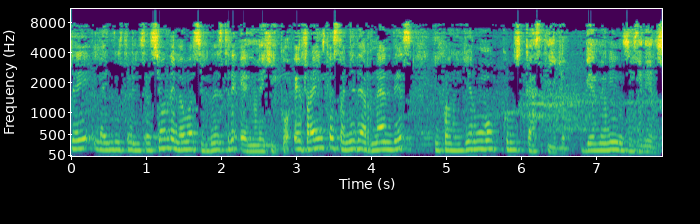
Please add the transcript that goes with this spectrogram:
de la industrialización de la uva silvestre en México, Efraín Castañeda Hernández y Juan Guillermo Cruz Castillo. Bienvenidos, ingenieros.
